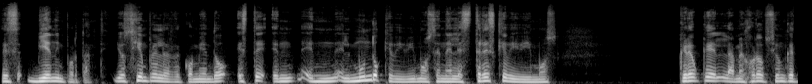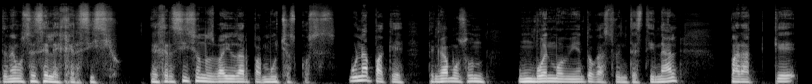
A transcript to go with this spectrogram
es bien importante. Yo siempre les recomiendo, este, en, en, el mundo que vivimos, en el estrés que vivimos, creo que la mejor opción que tenemos es el ejercicio. El ejercicio nos va a ayudar para muchas cosas. Una, para que tengamos un, buen movimiento gastrointestinal, para que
